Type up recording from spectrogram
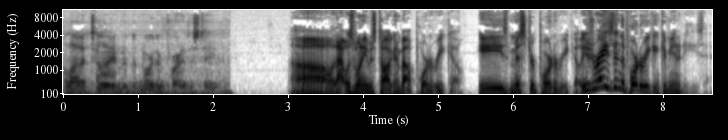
a lot of time in the northern part of the state. Oh, that was when he was talking about Puerto Rico. He's Mr. Puerto Rico. He was raised in the Puerto Rican community, he said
